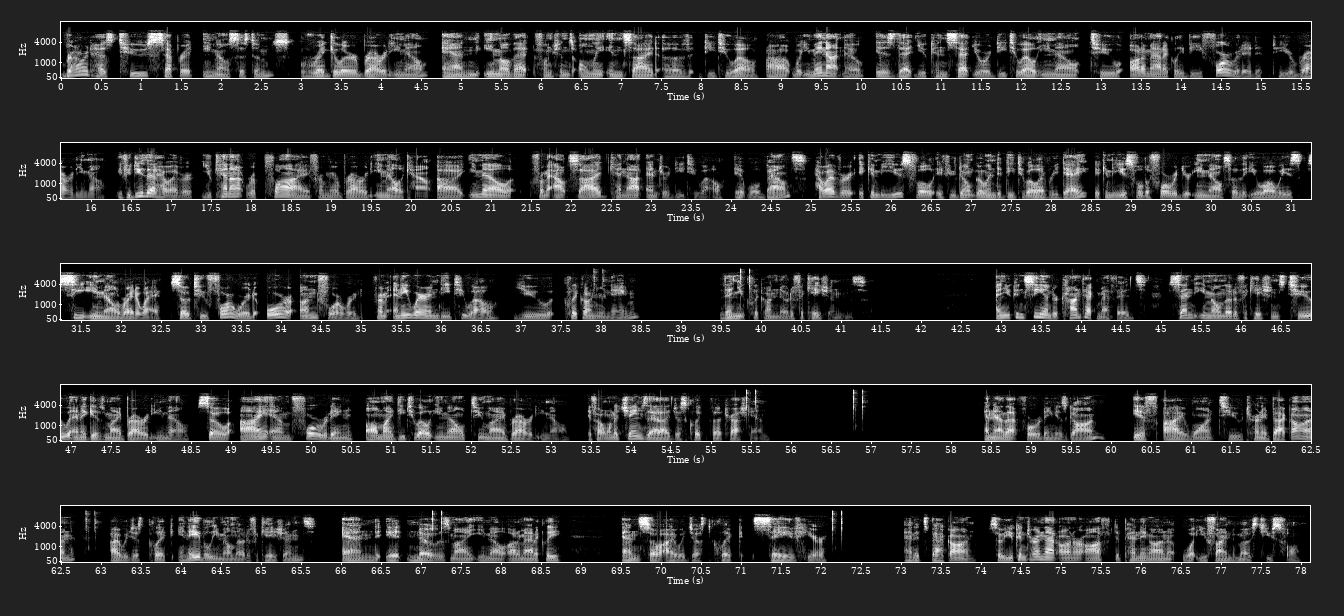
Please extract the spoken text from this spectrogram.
Broward has two separate email systems, regular Broward email and email that functions only inside of D2L. Uh, what you may not know is that you can set your D2L email to automatically be forwarded to your Broward email. If you do that, however, you cannot reply from your Broward email account. Uh, email from outside cannot enter D2L. It will bounce. However, it can be useful if you don't go into D2L every day. It can be useful to forward your email so that you always see email right away. So to forward or unforward from anywhere in D2L, you click on your name, then you click on notifications. And you can see under contact methods, send email notifications to, and it gives my Broward email. So I am forwarding all my D2L email to my Broward email. If I want to change that, I just click the trash can. And now that forwarding is gone. If I want to turn it back on, I would just click enable email notifications and it knows my email automatically. And so I would just click save here and it's back on. So you can turn that on or off depending on what you find most useful.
